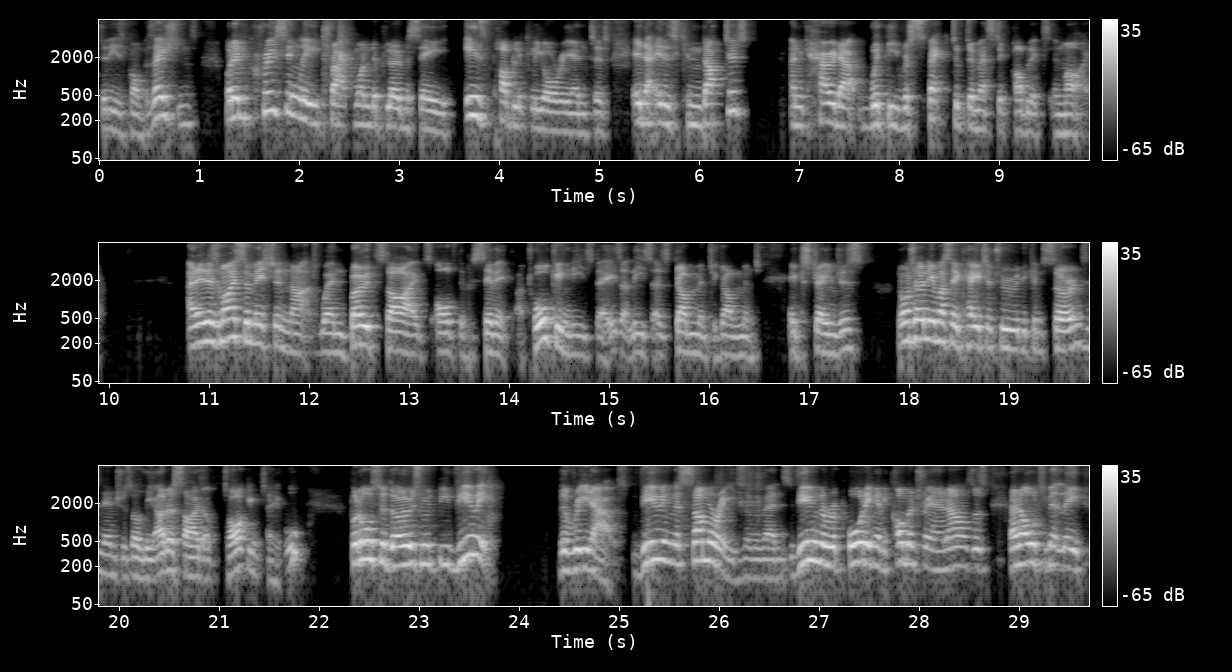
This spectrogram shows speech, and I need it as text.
to these conversations, but increasingly track one diplomacy is publicly oriented in that it is conducted and carried out with the respect of domestic publics in mind. And it is my submission that when both sides of the Pacific are talking these days, at least as government to government exchanges, not only must they cater to the concerns and interests of the other side of the talking table, but also those who would be viewing the readouts, viewing the summaries of events, viewing the reporting and commentary and analysis, and ultimately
